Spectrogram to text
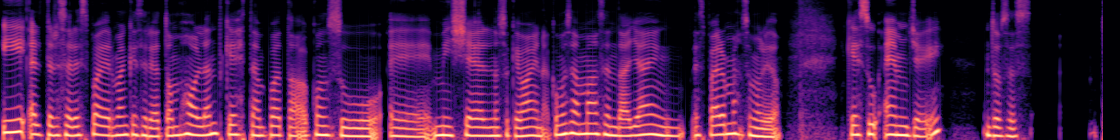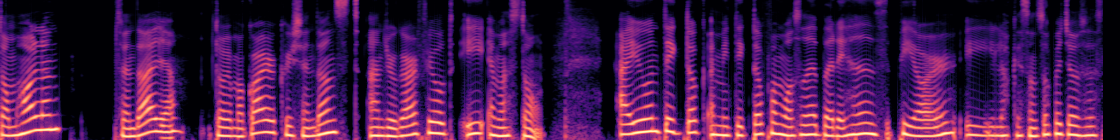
Y el tercer Spider-Man, que sería Tom Holland, que está empatado con su eh, Michelle, no sé qué vaina. ¿Cómo se llama? Zendaya en Spider-Man, se me olvidó. Que es su MJ. Entonces, Tom Holland, Zendaya, Tobey Maguire, Christian Dunst, Andrew Garfield y Emma Stone. Hay un TikTok, en mi TikTok famoso de parejas PR y los que son sospechosos.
